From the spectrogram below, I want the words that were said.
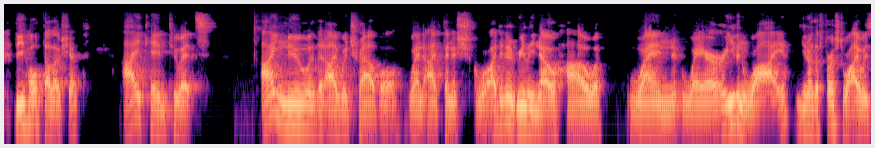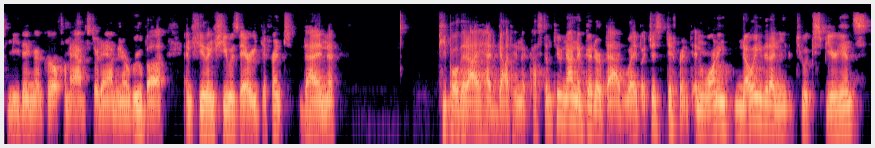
the whole fellowship. I came to it I knew that I would travel when I finished school. I didn't really know how, when, where, or even why. You know, the first why was meeting a girl from Amsterdam in Aruba and feeling she was very different than people that I had gotten accustomed to, not in a good or bad way, but just different and wanting, knowing that I needed to experience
